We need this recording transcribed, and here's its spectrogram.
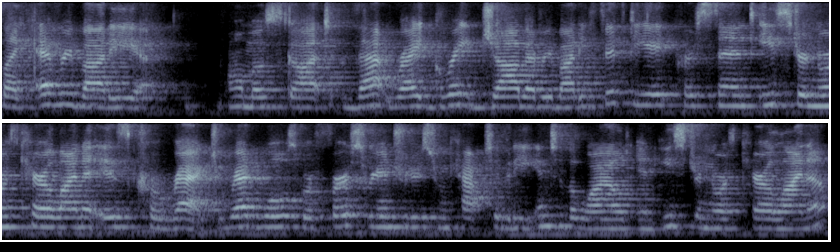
Like everybody almost got that right. Great job, everybody. 58% Eastern North Carolina is correct. Red wolves were first reintroduced from captivity into the wild in Eastern North Carolina.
